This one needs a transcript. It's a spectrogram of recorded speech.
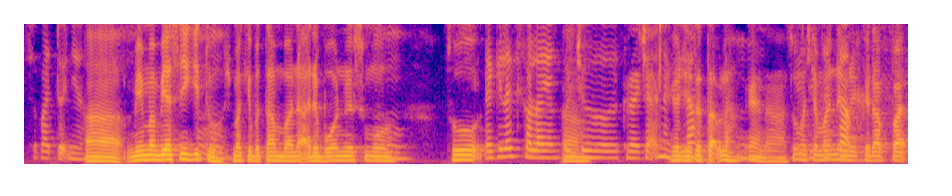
sepatutnya Ah, memang biasanya gitu. Semakin bertambah nak ada bonus semua. So lagi-lagi kalau yang kerja kerajaan lagi gaji lah tetap lah kan. Ah, so macam mana mereka dapat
